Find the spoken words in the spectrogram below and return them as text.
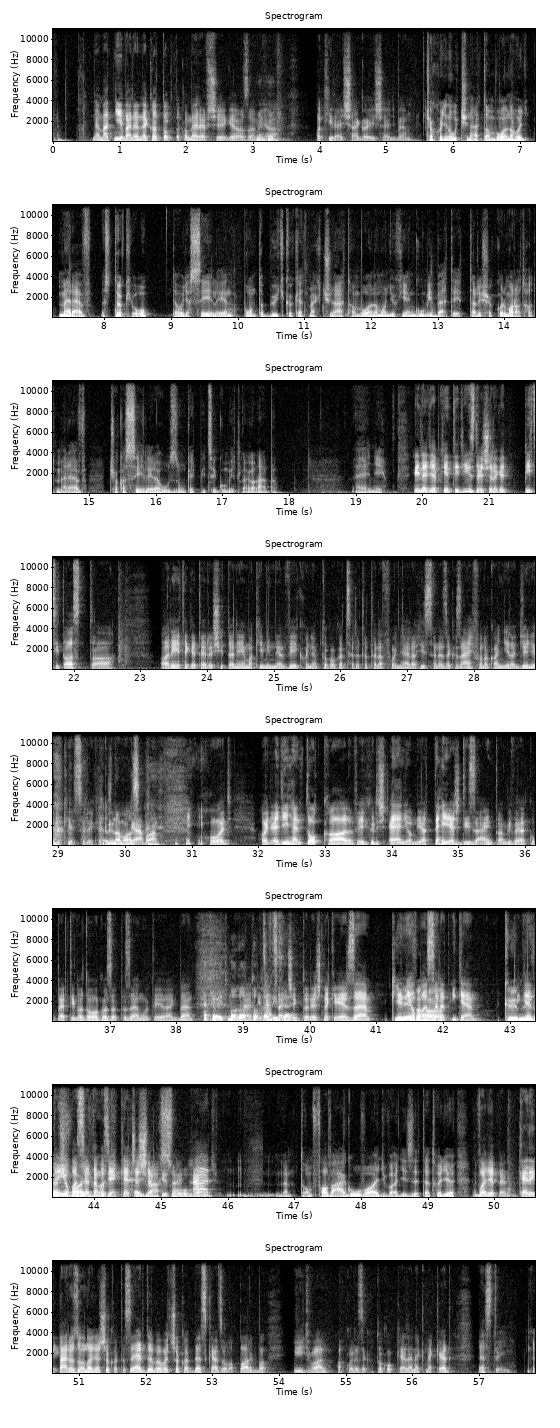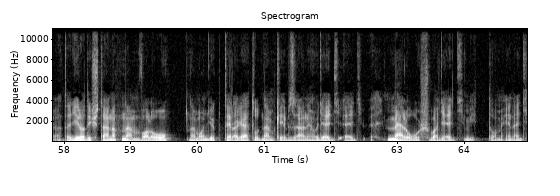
Nem, hát nyilván ennek a toknak a merevsége az, ami a, a királysága is egyben. Csak hogy én úgy csináltam volna, hogy merev, ez tök jó, de hogy a szélén pont a bütyköket megcsináltam volna mondjuk ilyen gumibetéttel, és akkor maradhat merev, csak a szélére húzzunk egy pici gumit legalább. Ennyi. Én egyébként így ízlésileg egy picit azt a, a réteget erősíteném, aki minél vékonyabb tokokat szeret a telefonjára, hiszen ezek az iPhone-ok annyira gyönyörű készülékek Ez nem magában, hogy, hogy egy ilyen tokkal végül is elnyomni a teljes dizájnt, amivel Cupertino dolgozott az elmúlt években. Hát jó, itt maga a tok a dizájn. érzem. Kivéve, én jobban szeret, igen, igen, de én jobban vagy, szeretem az ilyen kecsesebb dizájn. Hát, nem tudom, favágó vagy, vagy izé, tehát, hogy... Vagy éppen kerékpározol nagyon sokat az erdőbe, vagy sokat deszkázol a parkba, így van, akkor ezek a tokok kellenek neked, ez tény. Ja, hát egy irodistának nem való, nem mondjuk tényleg el tudnám képzelni, hogy egy, egy, egy melós, vagy egy, mit tudom én, egy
